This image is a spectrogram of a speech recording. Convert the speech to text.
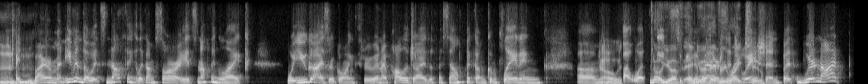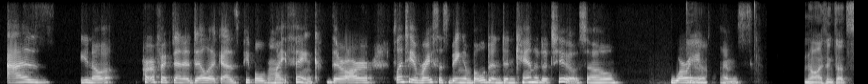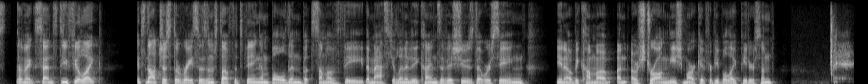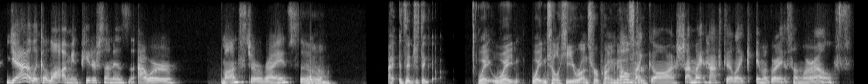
Mhm. environment, even though it's nothing like I'm sorry, it's nothing like what you guys are going through. And I apologize if I sound like I'm complaining um, No, about what No, you have- and you have better every right to. But we're not as you know perfect and idyllic as people might think. There are plenty of racists being emboldened in Canada too. So worrying Yeah. times. No, I think that's that makes sense. Do you feel like it's not just the racism stuff that's being emboldened, but some of the the masculinity kinds of issues that we're seeing, you know, become a an, a strong niche market for people like Peterson? Yeah, like a lot. I mean, Peterson is our monster, right? So. Uh-huh. I, it's interesting. Wait, wait, wait until he runs for prime minister. Oh my gosh, I might have to like immigrate somewhere else.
